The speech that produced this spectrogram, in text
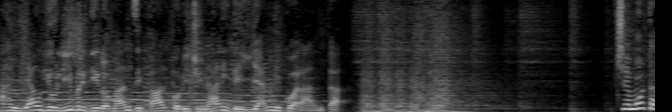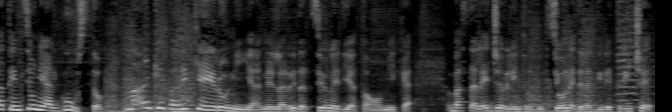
agli audiolibri di romanzi pulp originali degli anni 40. C'è molta attenzione al gusto, ma anche parecchia ironia nella redazione di Atomic. Basta leggere l'introduzione della direttrice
